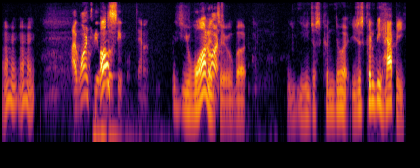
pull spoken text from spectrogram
All right. All right. I wanted to be one of those people. Damn it. You wanted want to, but you just couldn't do it. You just couldn't be happy.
